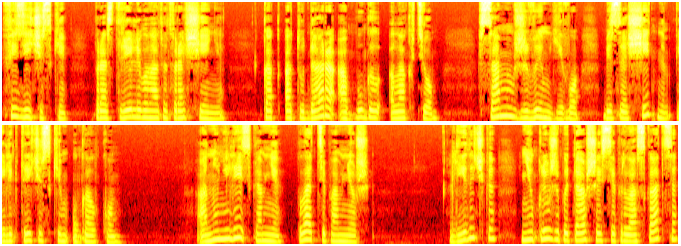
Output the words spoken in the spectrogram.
физически простреливала от отвращения, как от удара об угол локтем, самым живым его, беззащитным электрическим уголком. «А ну не лезь ко мне, платье помнешь!» Лидочка, неуклюже пытавшаяся приласкаться,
